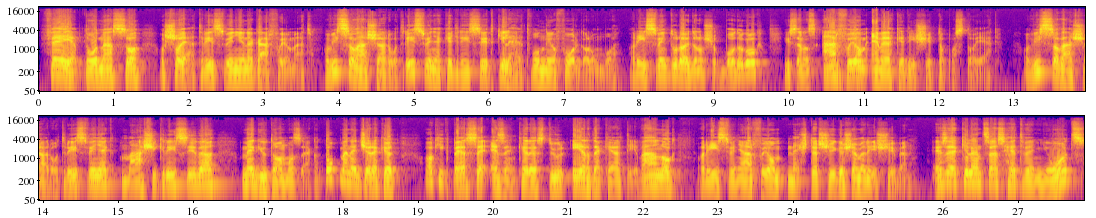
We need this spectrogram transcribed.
feljebb tornásza a saját részvényének árfolyamát. A visszavásárolt részvények egy részét ki lehet vonni a forgalomból. A részvény tulajdonosok boldogok, hiszen az árfolyam emelkedését tapasztalják. A visszavásárolt részvények másik részével megjutalmazzák a top menedzsereket, akik persze ezen keresztül érdekelté válnak a részvény árfolyam mesterséges emelésében. 1978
